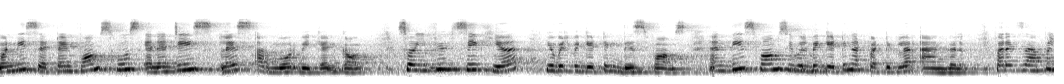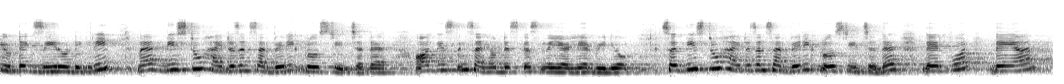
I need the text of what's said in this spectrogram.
Only certain forms whose energy is less or more we can count. So if you see here you will be getting these forms. And these forms you will be getting at particular angle. For example you take 0 degree where these two hydrogens are very close to each other. All these things I have discussed in the earlier video. So these two hydrogens are very close to each other. Therefore they are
